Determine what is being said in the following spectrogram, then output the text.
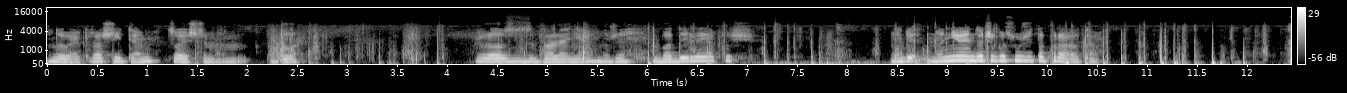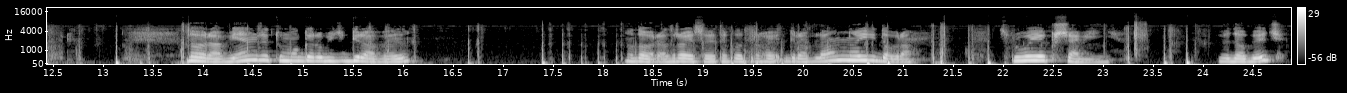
No dobra, crash item. Co jeszcze mam do rozwalenia? Może badyle jakoś? Mogę... No nie wiem do czego służy ta pralka. Dobra, wiem, że tu mogę robić gravel. No dobra, zrobię sobie tego trochę gravela. No i dobra. Spróbuję krzemień wydobyć.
